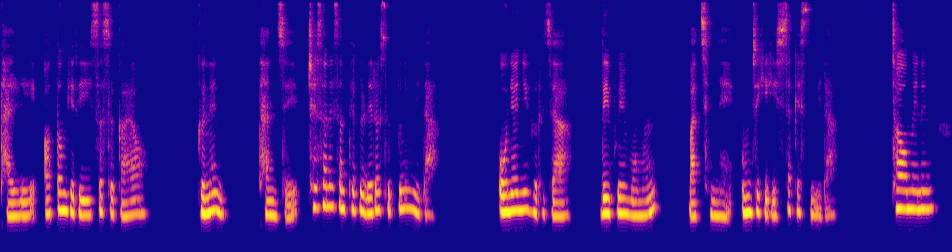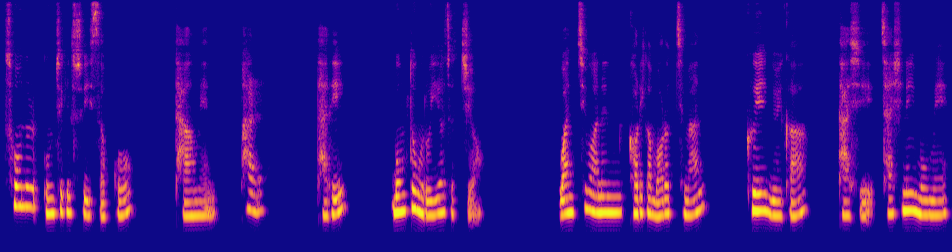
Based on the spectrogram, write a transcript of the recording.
달리 어떤 길이 있었을까요? 그는 단지 최선의 선택을 내렸을 뿐입니다. 5년이 흐르자 리브의 몸은 마침내 움직이기 시작했습니다. 처음에는 손을 움직일 수 있었고, 다음엔 팔, 다리, 몸통으로 이어졌지요. 완치와는 거리가 멀었지만 그의 뇌가 다시 자신의 몸에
